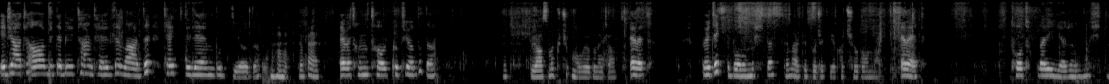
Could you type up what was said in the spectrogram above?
Necati abi de bir tane teyze vardı. Tek dileğim bu diyordu. Değil mi? Evet onu korkutuyordu da. Evet. Rüyasında küçük mü oluyordu Necati? Evet. Böcek gibi olmuştu. Değil mi? Herkes böcek diye kaçıyordu onlar. Evet. Tortukları yarılmıştı.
